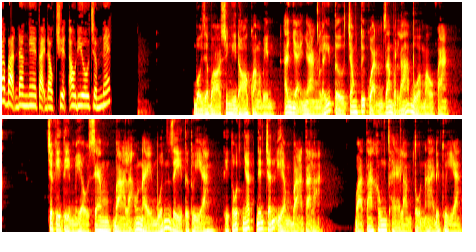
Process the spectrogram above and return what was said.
Các bạn đang nghe tại đọc chuyện audio.net Bộ giờ bỏ suy nghĩ đó qua một bên, Anh nhẹ nhàng lấy từ trong túi quần ra một lá bùa màu vàng. Trước khi tìm hiểu xem bà lão này muốn gì từ Thủy An Thì tốt nhất nên chấn yểm bà ta lại. Bà ta không thể làm tổn hại đến Thủy An.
